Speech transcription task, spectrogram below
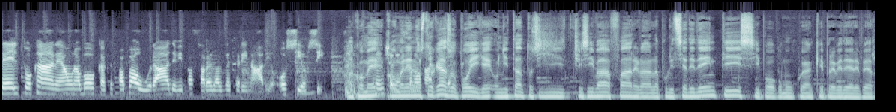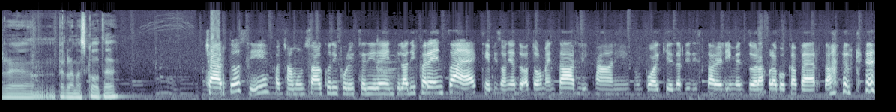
Se il tuo cane ha una bocca che fa paura, devi passare dal veterinario, o sì o sì. Ma come, come nel nostro parte. caso, poi che ogni tanto ci, ci si va a fare la, la, pulizia dei denti, si può comunque anche prevedere per, per la mascota? Certo, sì, facciamo un sacco di pulizia di denti. La differenza è che bisogna addormentarli i cani, non puoi chiedergli di stare lì mezz'ora con la bocca aperta, perché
